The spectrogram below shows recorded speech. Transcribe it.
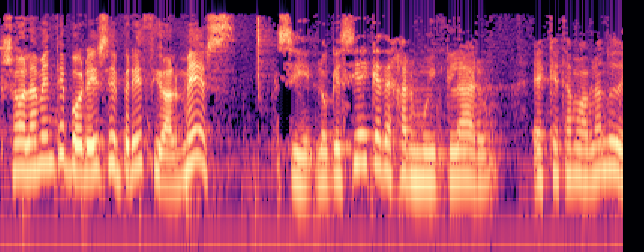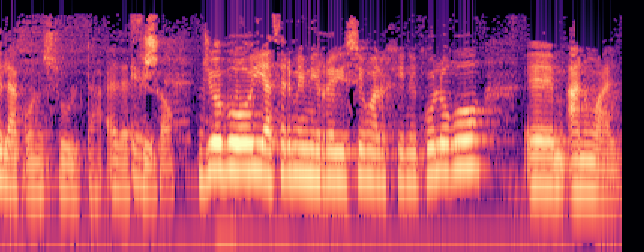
solamente por ese precio al mes. Sí, lo que sí hay que dejar muy claro es que estamos hablando de la consulta. Es decir, Eso. yo voy a hacerme mi revisión al ginecólogo eh, anual,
